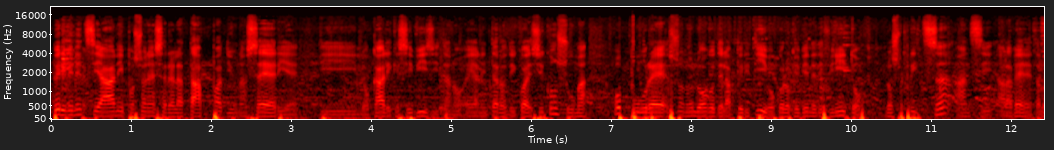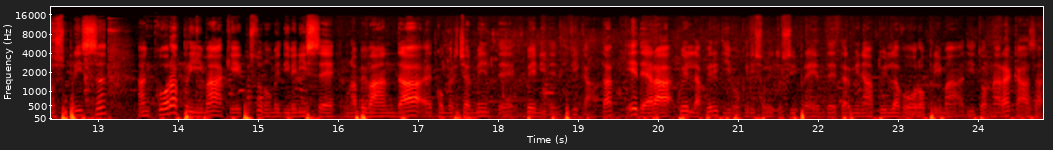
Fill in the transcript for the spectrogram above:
Per i veneziani possono essere la tappa di una serie di locali che si visitano e all'interno dei quali si consuma oppure sono il luogo dell'aperitivo, quello che viene definito lo spritz, anzi alla Veneta lo spritz, ancora prima che questo nome divenisse una bevanda eh, commercialmente ben identificata ed era quell'aperitivo che di solito si prende terminato il lavoro prima di tornare a casa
